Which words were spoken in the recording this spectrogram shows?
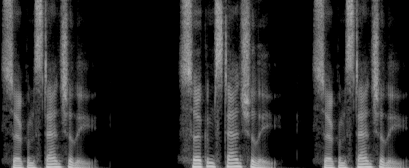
circumstantially, circumstantially, circumstantially,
